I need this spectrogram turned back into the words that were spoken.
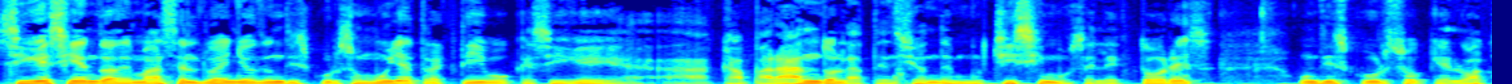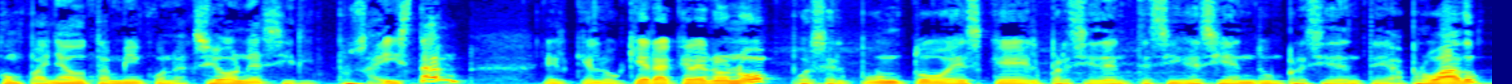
sigue siendo además el dueño de un discurso muy atractivo que sigue acaparando la atención de muchísimos electores, un discurso que lo ha acompañado también con acciones y pues ahí están. El que lo quiera creer o no, pues el punto es que el presidente sigue siendo un presidente aprobado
